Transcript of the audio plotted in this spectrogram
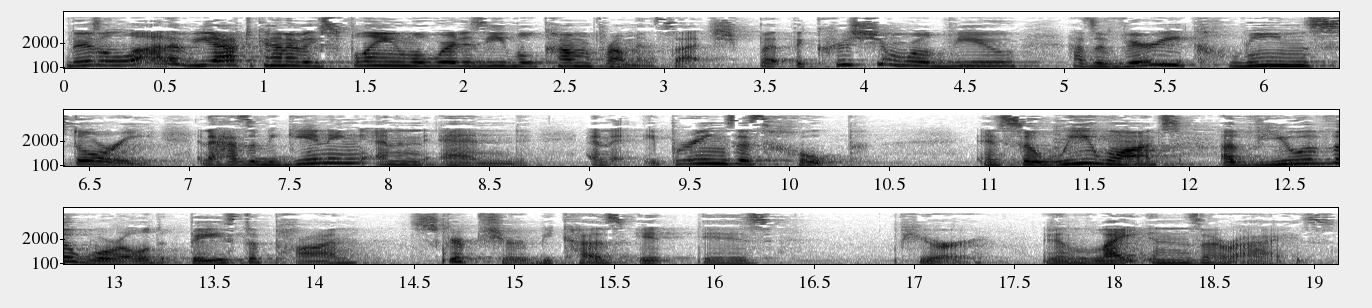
there's a lot of, you have to kind of explain, well, where does evil come from and such. But the Christian worldview has a very clean story, and it has a beginning and an end, and it brings us hope. And so we want a view of the world based upon Scripture because it is pure. It enlightens our eyes.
